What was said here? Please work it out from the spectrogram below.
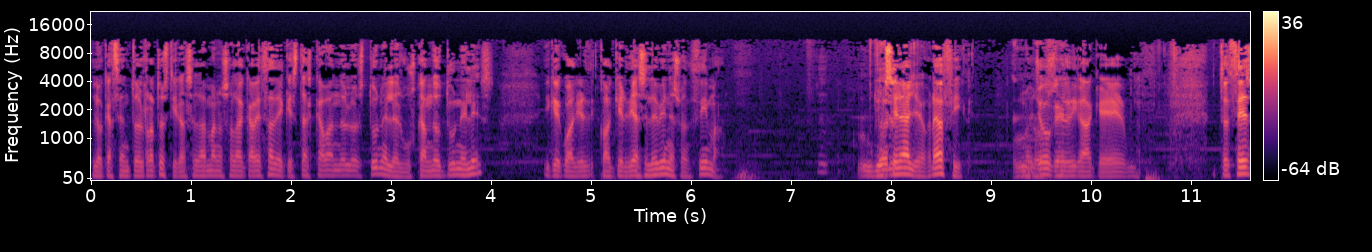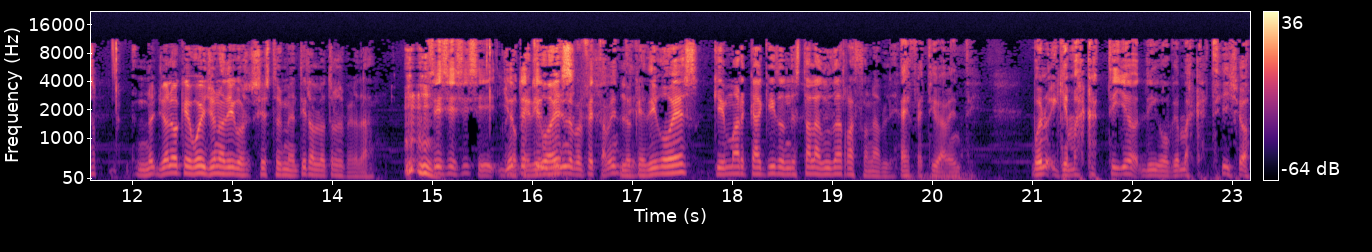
lo que hacen todo el rato es tirarse las manos a la cabeza de que está excavando los túneles, buscando túneles y que cualquier, cualquier día se le viene eso encima. Yo National. Geographic. No, no yo sé. que diga que... Entonces, no, yo lo que voy, yo no digo si esto es mentira o lo otro es verdad. Sí, sí, sí, sí. Yo lo te que estoy digo entendiendo es, perfectamente. Lo que digo es quién marca aquí dónde está la duda razonable. Efectivamente. Bueno, ¿y qué más castillos? Digo, ¿qué más castillos?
